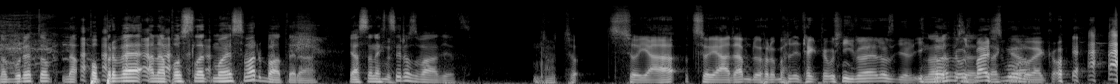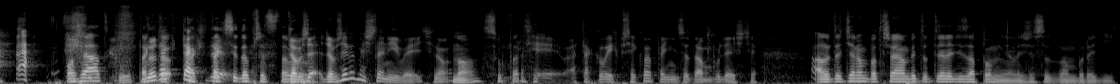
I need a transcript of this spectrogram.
No bude to na, poprvé a naposled moje svatba teda. Já se nechci rozvádět. No to, co já, co já dám dohromady, tak to už nikdo nerozdělí. No No, to dobře, už máš smůlu, jako. V pořádku. Tak, No to, tak- tak, tak- tak, tak si to představuji. Dobře, dobře vymyšlený, viď? No. No, super. Ty, a takových překvapení, co tam bude ještě. Ale teď jenom potřebujeme, aby to ty lidi zapomněli, že se to tam bude dít.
